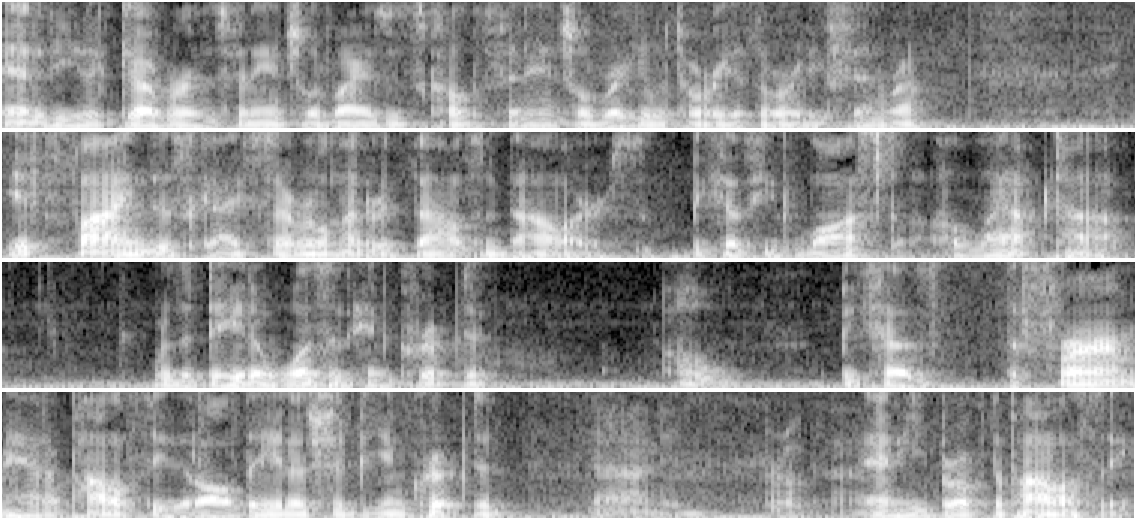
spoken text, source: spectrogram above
entity that governs financial advisors. It's called the Financial Regulatory Authority, FINRA. It fined this guy several hundred thousand dollars because he lost a laptop where the data wasn't encrypted Oh. because the firm had a policy that all data should be encrypted, Yeah, and he broke that. and he broke the policy.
